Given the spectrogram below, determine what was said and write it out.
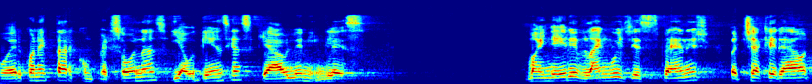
Poder conectar con personas y audiencias que hablen inglés. My native language is Spanish, but check it out.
